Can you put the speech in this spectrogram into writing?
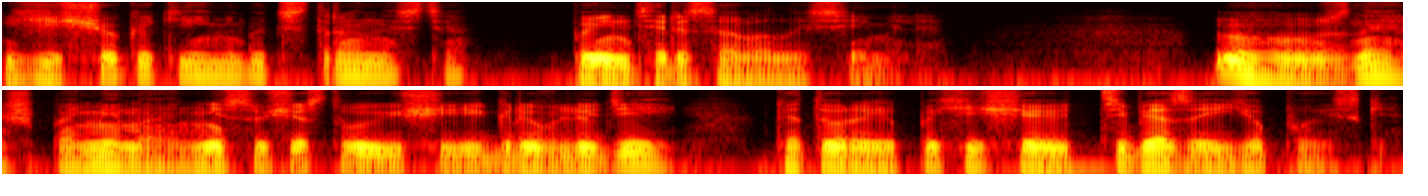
Еще какие-нибудь странности? Поинтересовалась Эмили. Ну, знаешь, помимо несуществующей игры в людей, которые похищают тебя за ее поиски.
